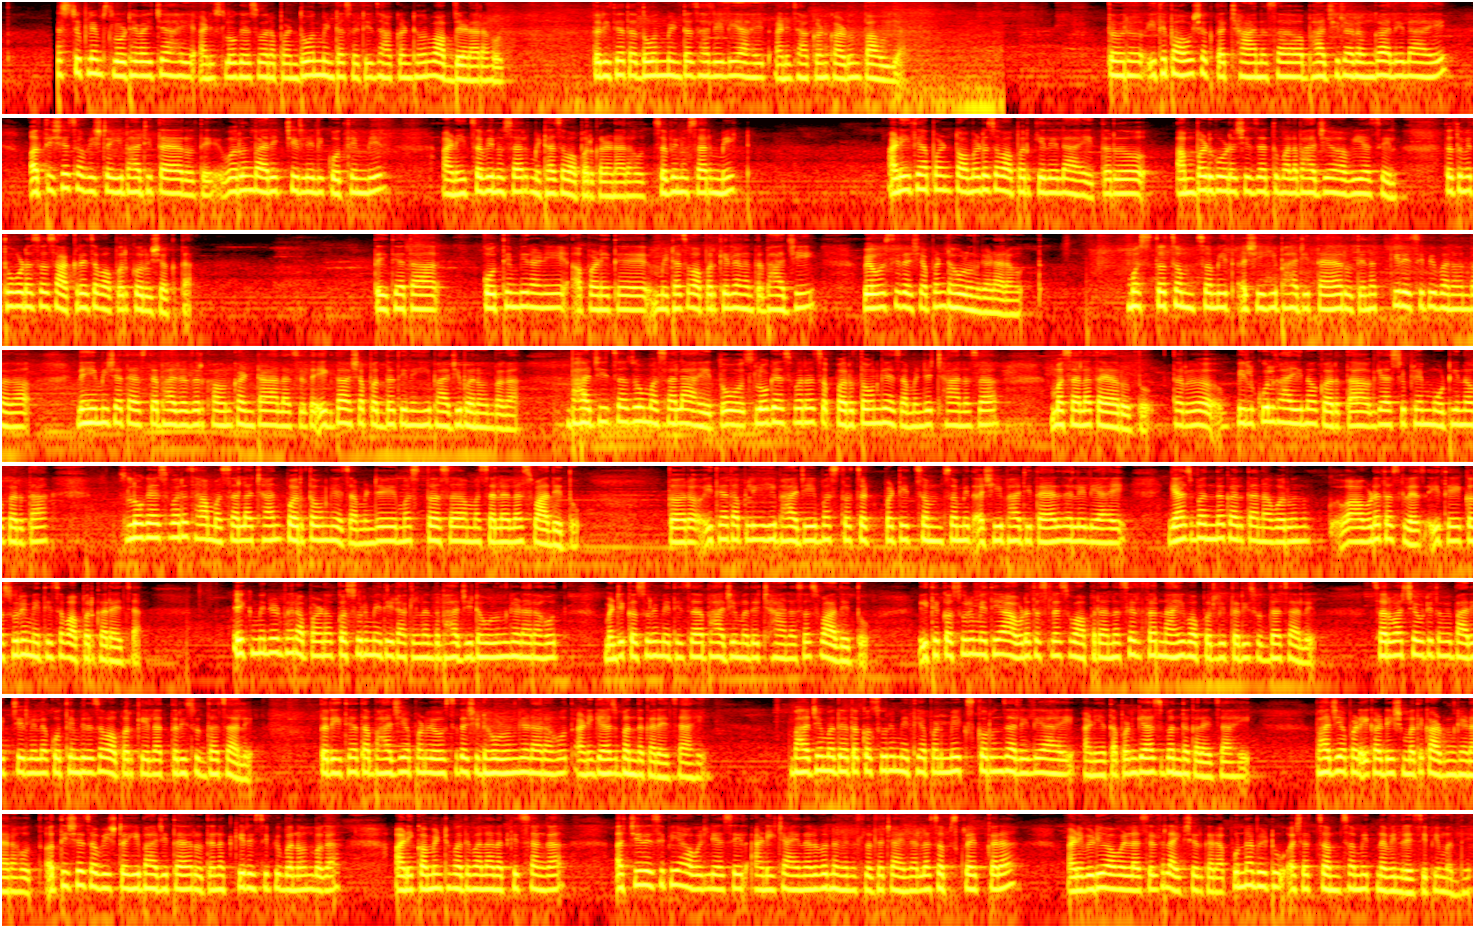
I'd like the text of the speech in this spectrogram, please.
गॅसची फ्लेम स्लो ठेवायची आहे आणि स्लो गॅसवर आपण दोन मिनटासाठी झाकण ठेवून वाफ देणार आहोत. तर इथे आता दोन मिनटं झालेली आहेत आणि झाकण काढून पाहूया. तर इथे पाहू शकता छान असा भाजीला रंग आलेला आहे. अतिशय चविष्ट ही भाजी तयार होते. वरून बारीक चिरलेली कोथिंबीर आणि चवीनुसार मिठाचा वापर करणार आहोत. चवीनुसार मीठ आणि इथे आपण टॉमॅटोचा वापर केलेला आहे. तर आंबट गोड अशी जर तुम्हाला भाजी हवी असेल तर तुम्ही थोडंसं साखरेचा वापर करू शकता. तर इथे आता कोथिंबीर आणि आपण इथे मिठाचा वापर केल्यानंतर भाजी व्यवस्थित अशी आपण ढवळून घेणार आहोत. मस्त चमचमीत अशी ही भाजी तयार होते. नक्की रेसिपी बनवून बघा. नेहमीच्या त्याच त्या भाज्या जर खाऊन कंटाळा आला असेल तर एकदा अशा पद्धतीने ही भाजी बनवून बघा. भाजीचा जो मसाला आहे तो स्लो गॅसवरच परतवून घ्यायचा म्हणजे छान असा मसाला तयार होतो. तर बिलकुल घाई न करता गॅसची फ्लेम मोठी न करता स्लो गॅसवरच हा मसाला छान परतवून घ्यायचा म्हणजे मस्त असा मसाल्याला स्वाद येतो. तर इथे आता आपली ही भाजी मस्त चटपटीत चमचमीत अशी भाजी तयार झालेली आहे. गॅस बंद करताना वरून आवडत असल्यास इथे कसुरी मेथीचा वापर करायचा. एक मिनिटभर आपण कसुरी मेथी टाकल्यानंतर भाजी ढवळून घेणार आहोत. म्हणजे कसुरी मेथीचा भाजीमध्ये छान असा स्वाद येतो. इथे कसुरी मेथी आवडत असल्यास वापरा नसेल तर नाही वापरली तरीसुद्धा चालेल. सर्वात शेवटी तुम्ही बारीक चिरलेल्या कोथिंबीरीचा वापर केलात तरीसुद्धा चालेल. तर इथे आता भाजी आपण व्यवस्थित अशी ढवळून घेणार आहोत आणि गॅस बंद करायचा आहे. भाजीमध्ये आता कसुरी मेथी आपण मिक्स करून झालेली आहे आणि आता आपण गॅस बंद करायचा आहे. भाजी आपण एका डिशमध्ये काढून घेणार आहोत. अतिशय चविष्ट ही भाजी तयार होते. नक्की रेसिपी बनवून बघा आणि कमेंटमध्ये मला नक्कीच सांगा. आजची रेसिपी आवडली असेल आणि चॅनलवर नवीन असलं तर चॅनलला सबस्क्राईब करा आणि व्हिडिओ आवडला असेल तर लाईक शेअर करा. पुन्हा भेटू अशा चमचमीत नवीन रेसिपीमध्ये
